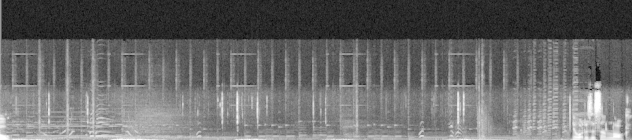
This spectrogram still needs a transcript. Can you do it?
Oh. Now what does this unlock?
